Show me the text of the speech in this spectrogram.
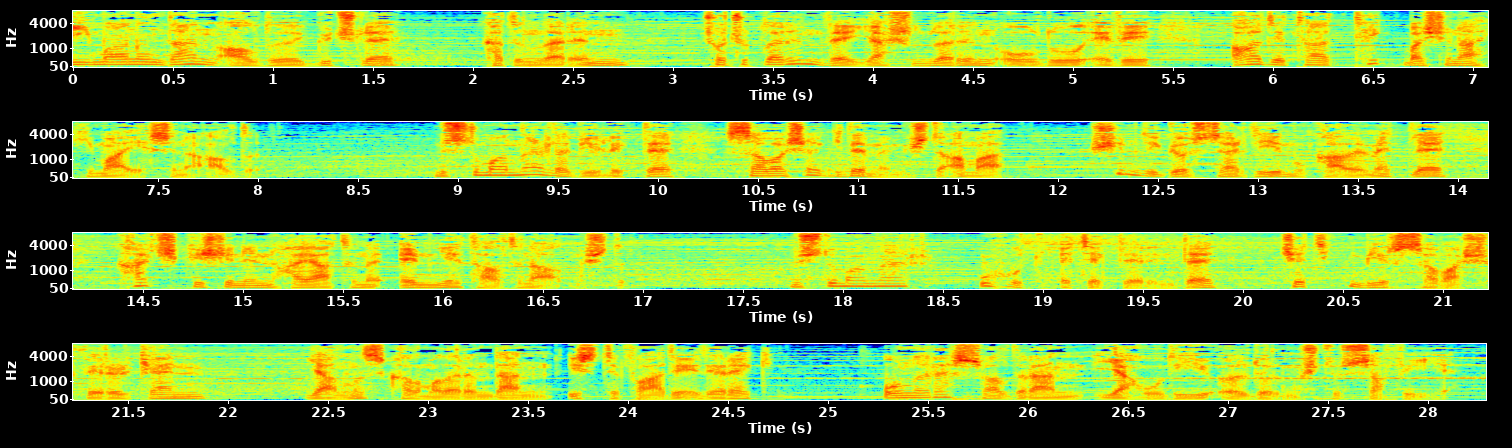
İmanından aldığı güçle kadınların, çocukların ve yaşlıların olduğu evi adeta tek başına himayesine aldı. Müslümanlarla birlikte savaşa gidememişti ama şimdi gösterdiği mukavemetle kaç kişinin hayatını emniyet altına almıştı. Müslümanlar Uhud eteklerinde çetin bir savaş verirken yalnız kalmalarından istifade ederek onlara saldıran Yahudi'yi öldürmüştü Safiye.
